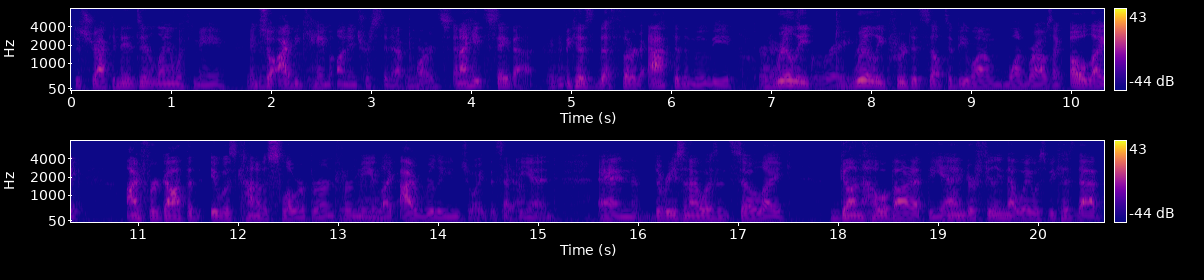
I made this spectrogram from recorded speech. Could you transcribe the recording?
distracted and it didn't land with me, and Mhm. so I became uninterested at Mhm. parts. And I hate to say that because the third act of the movie Third really, really proved itself to be one one where I was like, oh, like I forgot that it was kind of a slower burn for me. Mhm. Like I really enjoyed this at Yeah. the end, and the reason I wasn't so like gun ho about it at the Mm-hmm. end or feeling that way was because that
